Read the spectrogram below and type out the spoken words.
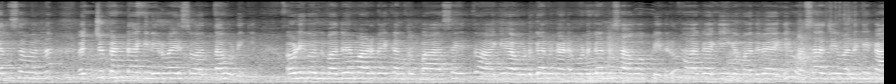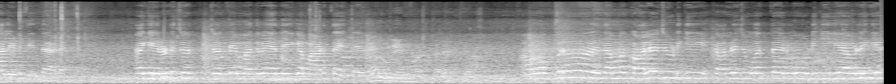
ಕೆಲಸವನ್ನು ಅಚ್ಚುಕಟ್ಟಾಗಿ ನಿರ್ವಹಿಸುವಂಥ ಹುಡುಗಿ. ಅವಳಿಗೆ ಒಂದು ಮದುವೆ ಮಾಡ್ಬೇಕಂತ ತುಂಬ ಆಸೆ ಇತ್ತು. ಹಾಗೆ ಆ ಹುಡುಗನ ಕಡೆ ಹುಡುಗನ ಸಹ ಒಪ್ಪಿದ್ರು. ಹಾಗಾಗಿ ಈಗ ಮದುವೆಯಾಗಿ ಹೊಸ ಜೀವನಕ್ಕೆ ಕಾಲಿಡ್ತಿದ್ದಾಳೆ. ಹಾಗೆ ಎರಡು ಜೊತೆ ಜೊತೆ ಮದುವೆಯನ್ನು ಈಗ ಮಾಡ್ತಾ ಇದ್ದೇವೆ. ಒಬ್ಬರು ನಮ್ಮ ಕಾಲೇಜ್ ಹುಡುಗಿ ಕಾಲೇಜ್ ಓದ್ತಾ ಇರೋ ಹುಡುಗಿಗೆ ಅವಳಿಗೆ,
